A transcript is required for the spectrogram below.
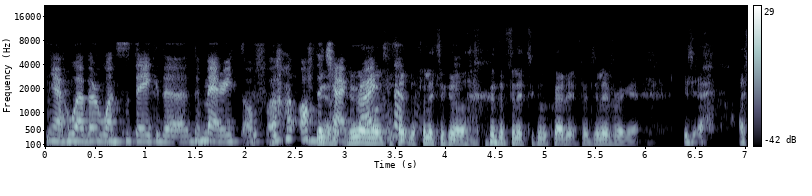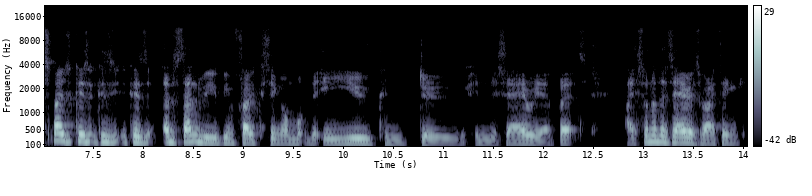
Yeah, whoever wants to take the, the merit of uh, of the whoever, check, whoever right? wants to take the political the political credit for delivering it. Is, I suppose because because because understandably you've been focusing on what the EU can do in this area, but it's one of those areas where I think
